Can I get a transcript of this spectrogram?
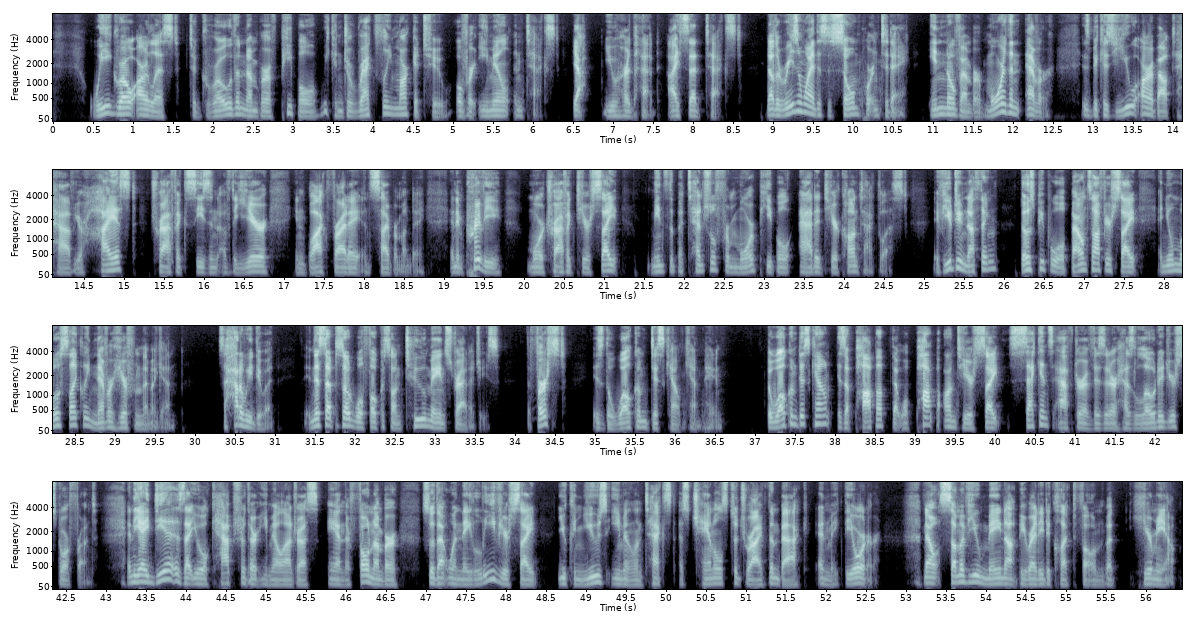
we grow our list to grow the number of people we can directly market to over email and text. Yeah, you heard that. I said text. Now, the reason why this is so important today, in November, more than ever, is because you are about to have your highest traffic season of the year in Black Friday and Cyber Monday. And in Privy, more traffic to your site means the potential for more people added to your contact list. If you do nothing, those people will bounce off your site and you'll most likely never hear from them again. So, how do we do it? In this episode, we'll focus on two main strategies. The first is the welcome discount campaign. The welcome discount is a pop up that will pop onto your site seconds after a visitor has loaded your storefront. And the idea is that you will capture their email address and their phone number so that when they leave your site, you can use email and text as channels to drive them back and make the order. Now, some of you may not be ready to collect phone, but hear me out.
